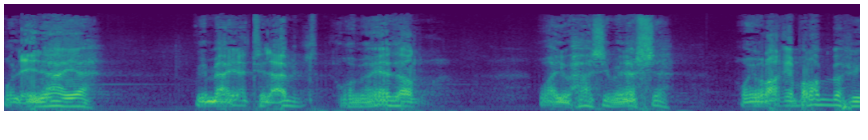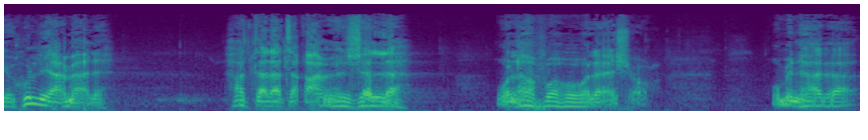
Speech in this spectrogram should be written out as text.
والعنايه بما ياتي العبد وما يذر وان يحاسب نفسه ويراقب ربه في كل اعماله حتى لا تقع منه الزله والهفوه وهو لا يشعر ومن هذا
